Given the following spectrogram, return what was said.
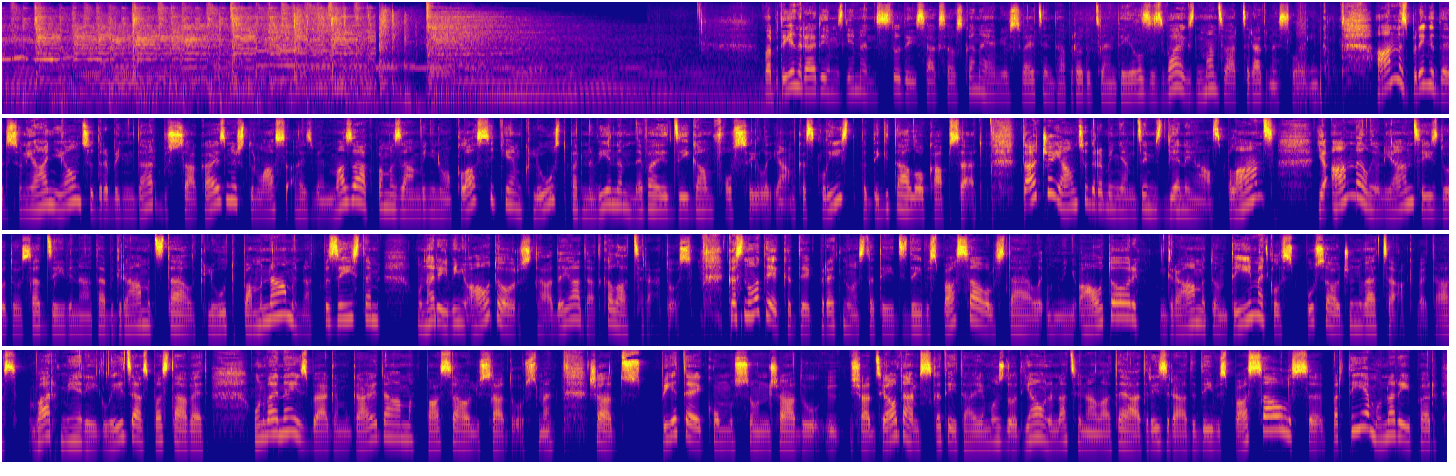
Labdien, rādījums ģimenes studija sāk savu skanējumu. Jūs sveicināta producente Ilza Zvaigzne, mans vārds ir Agnes Linka. Annas brigadieris un Jāņa Jaunsudrabiņa darbus sāk aizmirst un lasa aizvien mazāk. Pamazām viņi no klasiķiem kļūst par nevienam nevajadzīgām fosilijām, kas klīst pa digitālo kapsētu. Taču Jaunsudrabiņam dzims ģeniāls plāns. Ja Anneli un Jānis izdotos atdzīvināt abi grāmatas tēli, kļūtu pamanāmi un atpazīstami, un arī viņu autorus tādējādi atkal atcerētos. Kas notiek, kad tiek pretno nostatīts divas pasaules tēli un viņu autori, grāmata un tīmeklis, pusauģi un vecāki, vai tās var mierīgi līdzās pastāvēt, un vai neizbēgama gaidāma pasauļu sadursme. Šādus pieteikumus un šādu, šādus jautājumus skatītājiem uzdod jauna Nacionālā teātra izrāde divas pasaules par tiem un arī par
